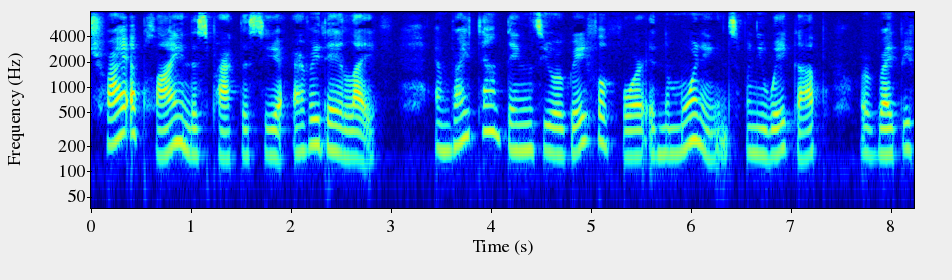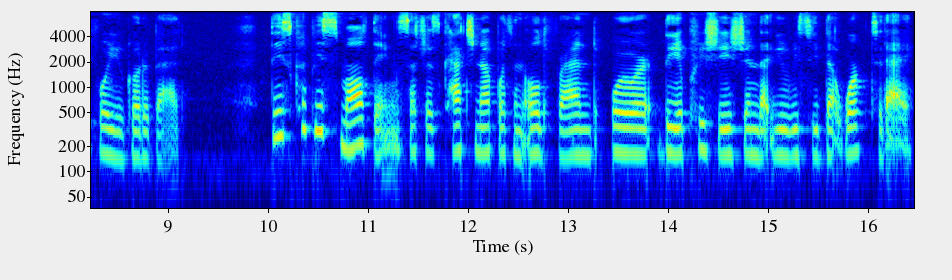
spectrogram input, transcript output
Try applying this practice to your everyday life and write down things you are grateful for in the mornings when you wake up or right before you go to bed. These could be small things such as catching up with an old friend or the appreciation that you received at work today.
